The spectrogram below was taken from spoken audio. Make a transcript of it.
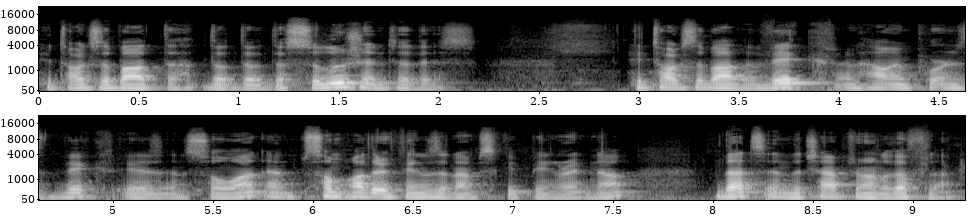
He talks about the, the, the, the solution to this. He talks about dhikr and how important dhikr is and so on, and some other things that I'm skipping right now. That's in the chapter on ghafla.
